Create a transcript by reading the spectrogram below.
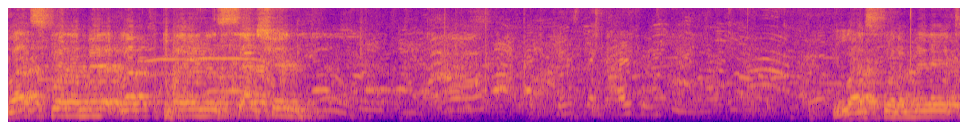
Less than a minute left to play in this session. Less than a minute.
